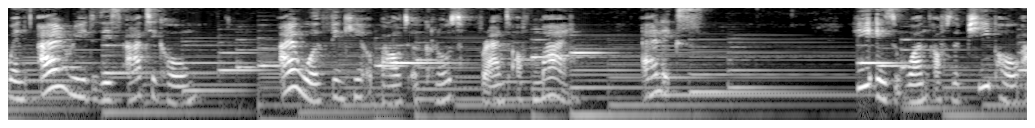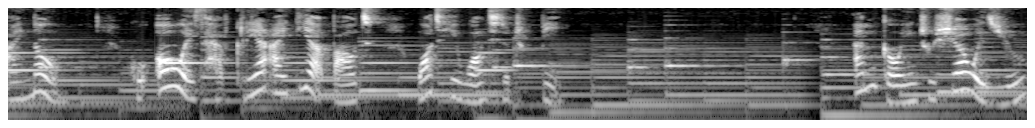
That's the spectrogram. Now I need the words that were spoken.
When I read this article, I was thinking about a close friend of mine, Alex. He is one of the people I know who always have clear idea about what he wanted to be. Going to share with you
